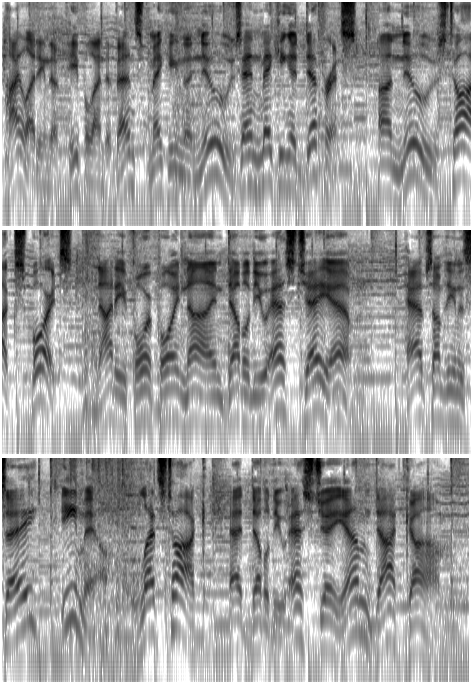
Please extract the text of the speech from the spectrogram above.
highlighting the people and events making the news and making a difference on News Talk Sports 94.9 WSJM. Have something to say? Email let's talk at WSJM.com.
